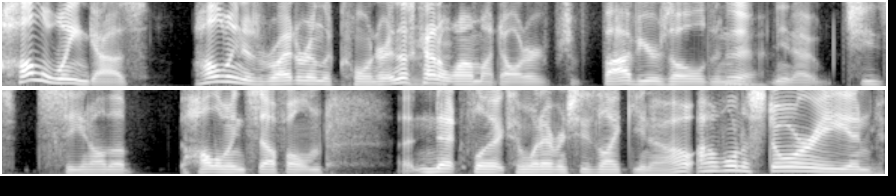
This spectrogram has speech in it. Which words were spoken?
Halloween, guys, Halloween is right around the corner, and that's kind of why my daughter, she's five years old, and Yeah. you know she's seeing all the Halloween stuff on uh, Netflix and whatever, and she's like, you know, I, I want a story, and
